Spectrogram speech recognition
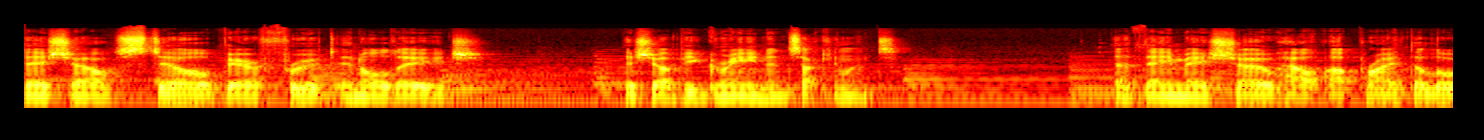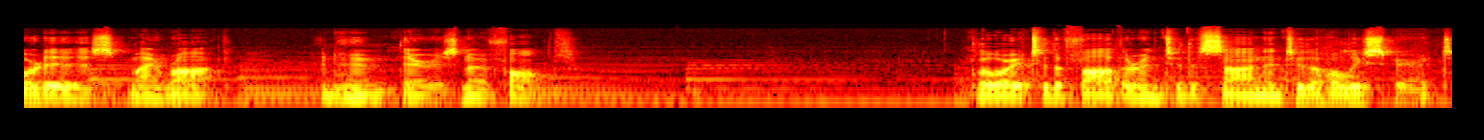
They shall still bear fruit in old age. They shall be green and succulent, that they may show how upright the Lord is, my rock, in whom there is no fault. Glory to the Father, and to the Son, and to the Holy Spirit,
